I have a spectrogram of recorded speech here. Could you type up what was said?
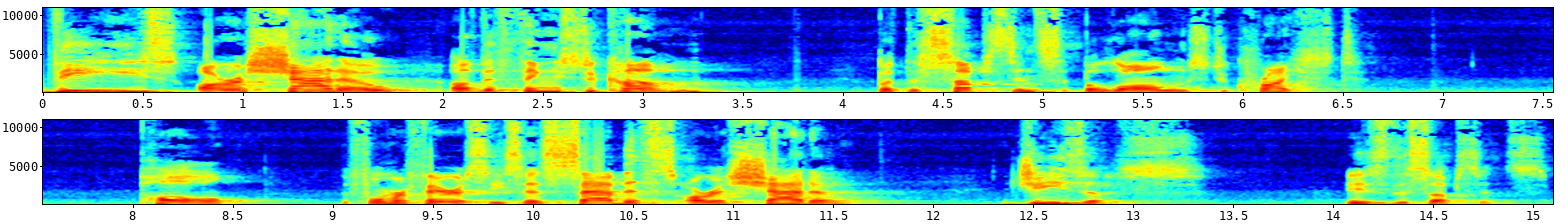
these are a shadow of the things to come, but the substance belongs to Christ. Paul, the former Pharisee, says Sabbaths are a shadow. Jesus is the substance.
